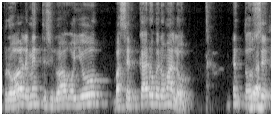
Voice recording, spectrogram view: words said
Probablemente si lo hago yo va a ser caro pero malo. Entonces,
